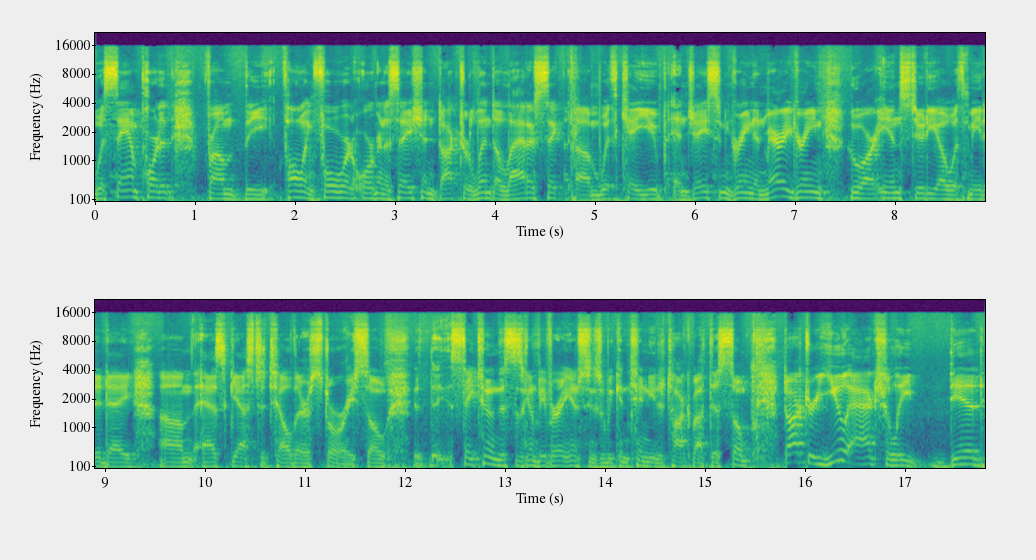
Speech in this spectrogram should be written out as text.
with Sam Porritt from the Falling Forward organization, Dr. Linda Latisick um, with KU, and Jason Green and Mary Green who are in studio with me today um, as guests to tell their story. So stay tuned. This is going to be very interesting as we continue to talk about this. So, Doctor, you actually did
